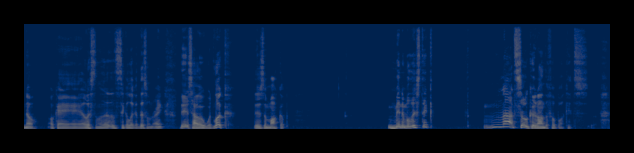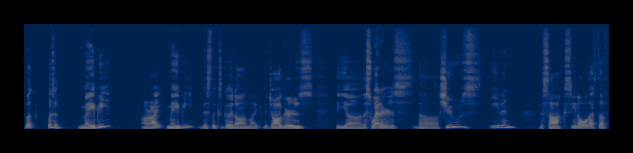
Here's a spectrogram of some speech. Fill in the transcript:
no. Okay, listen. Let's take a look at this one. Right, this is how it would look. There's a mock-up. Minimalistic, not so good on the football kits. Look, listen. Maybe, all right. Maybe this looks good on like the joggers the uh, the sweaters, the shoes, even the socks, you know, all that stuff,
